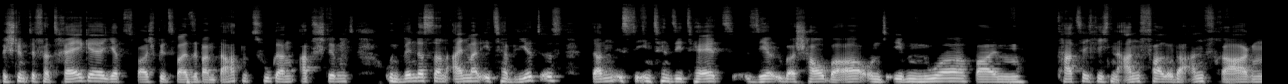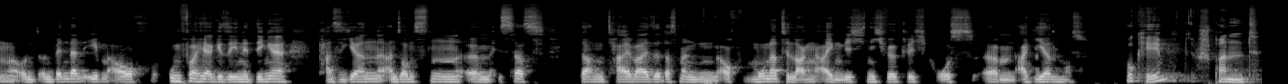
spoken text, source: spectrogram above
bestimmte Verträge jetzt beispielsweise beim Datenzugang abstimmt. Und wenn das dann einmal etabliert ist, dann ist die Intensität sehr überschaubar und eben nur beim tatsächlichen Anfall oder Anfragen und, und wenn dann eben auch unvorhergesehene Dinge passieren. Ansonsten ähm, ist das dann teilweise, dass man auch monatelang eigentlich nicht wirklich groß ähm, agieren muss. Okay, spannend.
